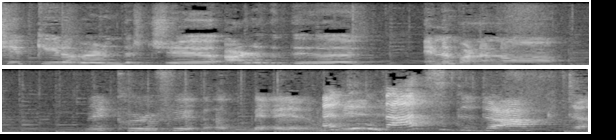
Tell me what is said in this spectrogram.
ஷீப் கீழே விழுந்துருச்சு அழுகுது என்ன பண்ணணும் Make her fit. I think that's the doctor.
